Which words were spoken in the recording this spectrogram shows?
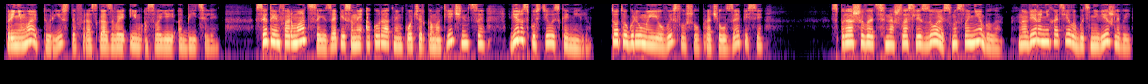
принимают туристов, рассказывая им о своей обители». С этой информацией, записанной аккуратным почерком отличницы, Вера спустилась к Эмилю. Тот угрюмо ее выслушал, прочел записи. Спрашивать, нашлась ли Зоя, смысла не было. Но Вера не хотела быть невежливой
